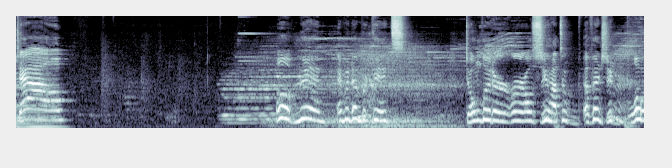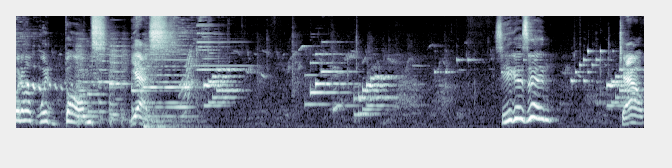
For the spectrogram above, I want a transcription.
Ciao! Oh man, and number kids, don't litter or else you have to eventually blow it up with bombs. Yes. See you guys then. Ciao.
